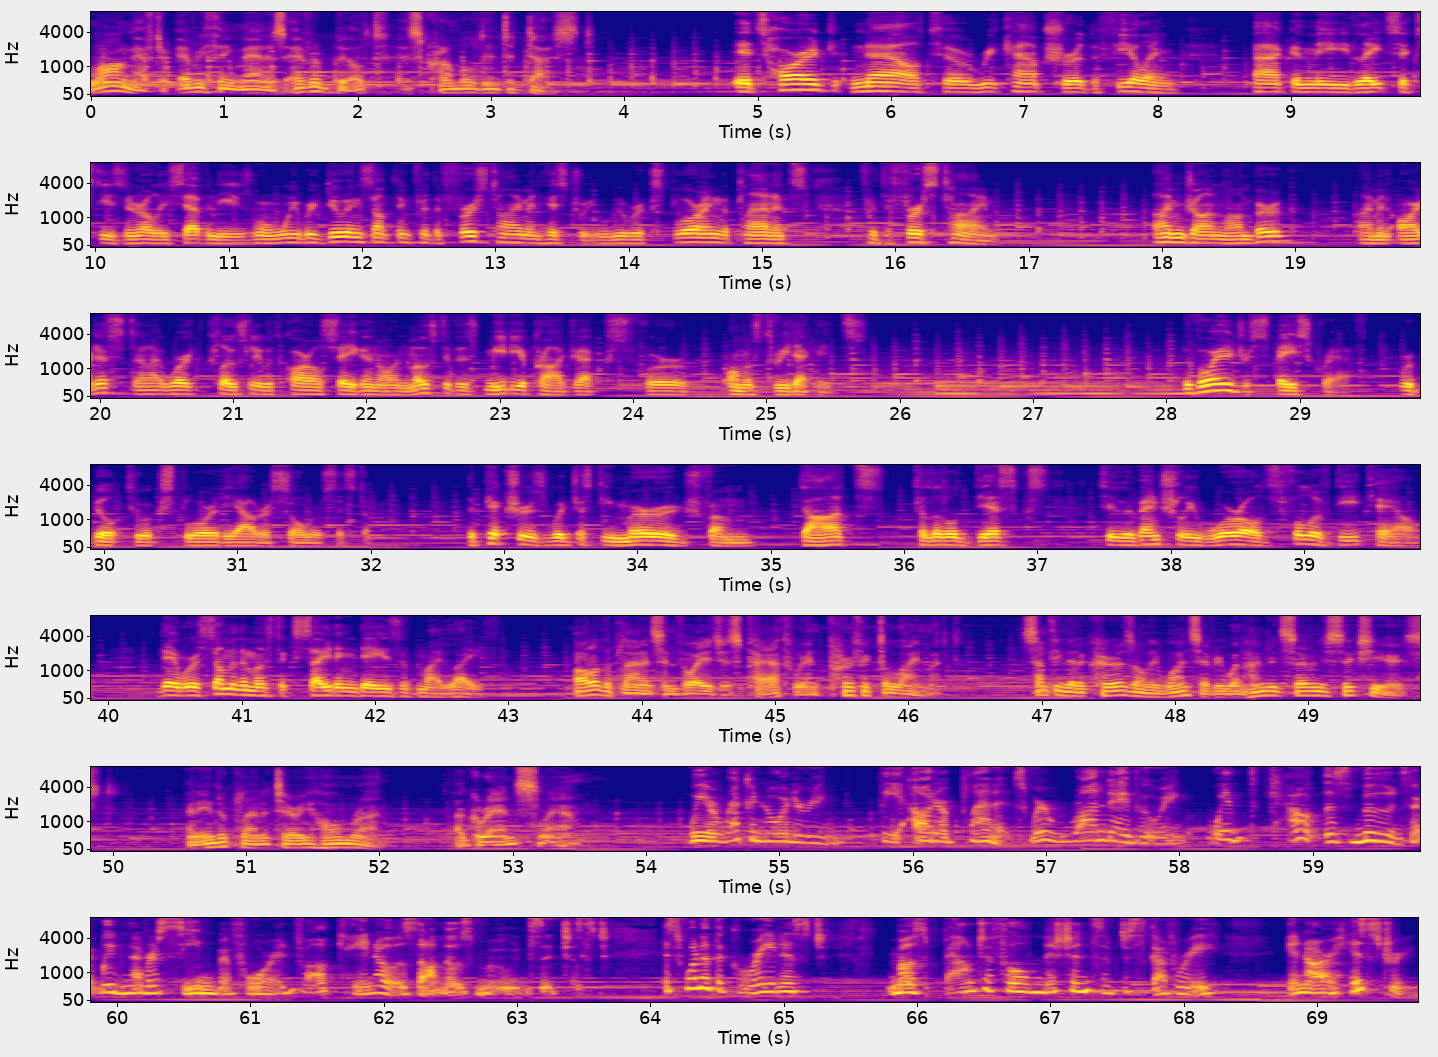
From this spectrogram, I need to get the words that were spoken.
long after everything man has ever built has crumbled into dust. It's hard now to recapture the feeling back in the late 60s and early 70s when we were doing something for the first time in history. We were exploring the planets for the first time. I'm Jon Lomberg. I'm an artist, and I worked closely with Carl Sagan on most of his media projects for almost three decades. The Voyager spacecraft were built to explore the outer solar system. The pictures would just emerge from dots to little disks to eventually worlds full of detail. They were some of the most exciting days of my life. All of the planets in Voyager's path were in perfect alignment something that occurs only once every 176 years an interplanetary home run, a grand slam. We are reconnoitering the outer planets. We're rendezvousing with countless moons that we've never seen before and volcanoes on those moons. It just, it's one of the greatest, most bountiful missions of discovery in our history.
